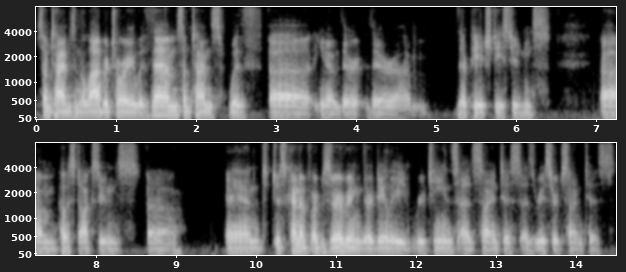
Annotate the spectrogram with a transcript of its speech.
sometimes in the laboratory with them, sometimes with uh, you know their their um, their PhD students, um, postdoc students, uh, and just kind of observing their daily routines as scientists, as research scientists.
